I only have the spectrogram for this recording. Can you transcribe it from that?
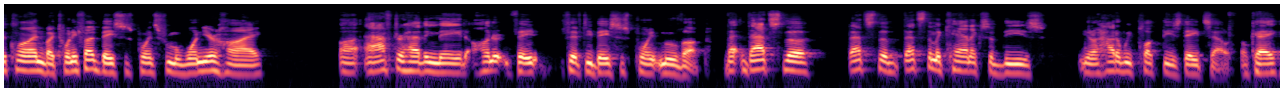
declined by 25 basis points from a one year high uh, after having made 150 basis point move up. That, that's the that's the that's the mechanics of these. You know, how do we pluck these dates out? Okay,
